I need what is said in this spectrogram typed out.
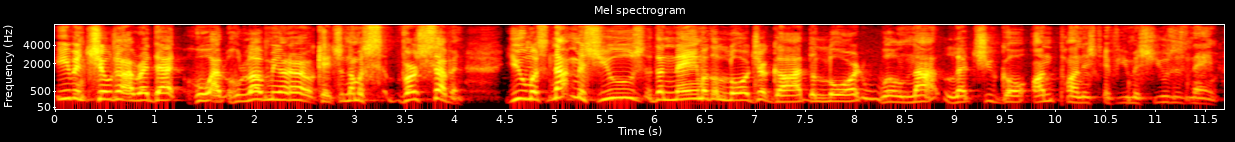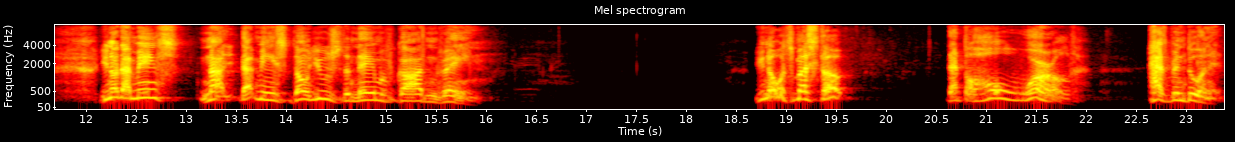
Even children, I read that, who, who love me. On okay, so number verse 7. You must not misuse the name of the Lord your God. The Lord will not let you go unpunished if you misuse his name. You know that means? Not that means don't use the name of God in vain. You know what's messed up? That the whole world has been doing it.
